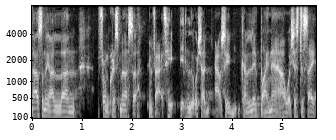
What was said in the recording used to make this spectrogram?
that's something I learned from Chris Mercer, in fact, he, which I absolutely kind of live by now, which is to say,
